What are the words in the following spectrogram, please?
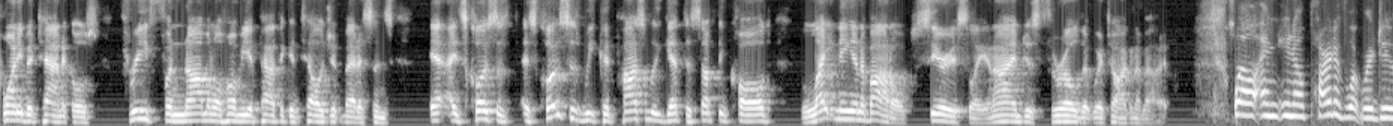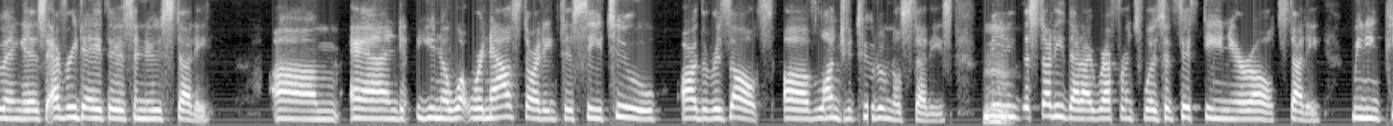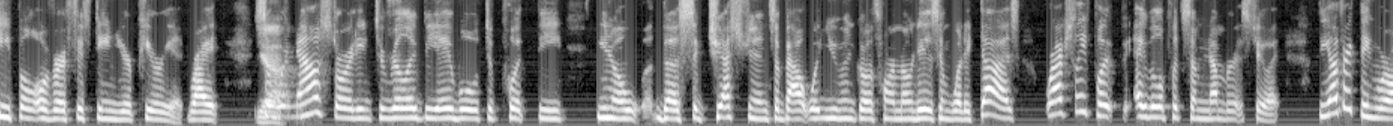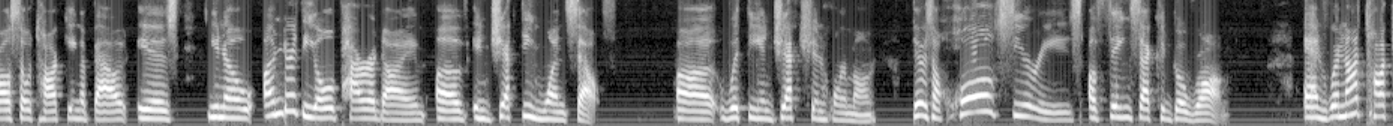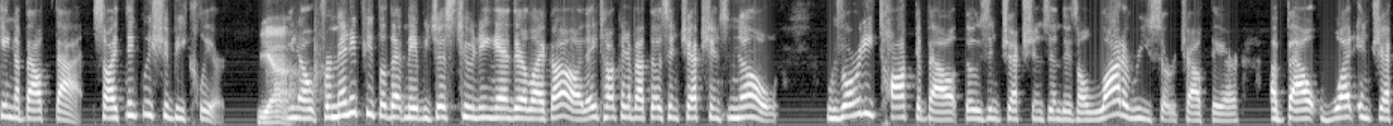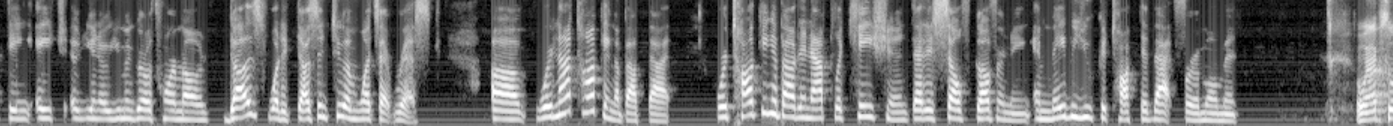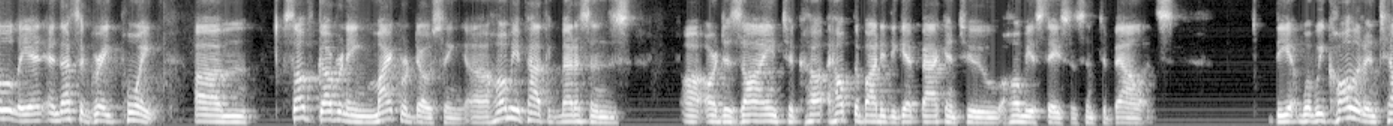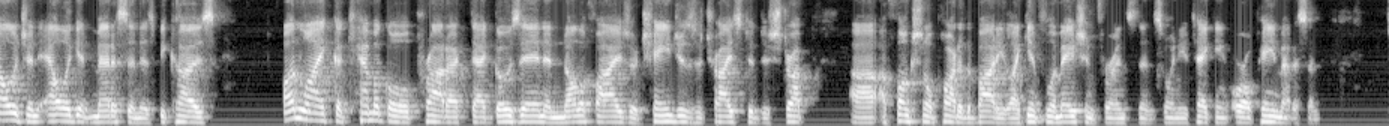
20 botanicals, three phenomenal homeopathic intelligent medicines. As close as as close as we could possibly get to something called lightning in a bottle, seriously. And I'm just thrilled that we're talking about it. Well, and you know, part of what we're doing is every day there's a new study. Um, and you know, what we're now starting to see too are the results of longitudinal studies, mm. meaning the study that I referenced was a 15 year old study, meaning people over a 15 year period, right? Yeah. So we're now starting to really be able to put the you know the suggestions about what human growth hormone is and what it does we're actually put, able to put some numbers to it. The other thing we're also talking about is you know under the old paradigm of injecting oneself uh, with the injection hormone there's a whole series of things that could go wrong. And we're not talking about that. So i think we should be clear. Yeah. You know for many people that may be just tuning in they're like oh are they talking about those injections? No We've already talked about those injections, and there's a lot of research out there about what injecting H, uh, you know, human growth hormone does, what it doesn't do, and what's at risk. Uh, we're not talking about that. We're talking about an application that is self-governing, and maybe you could talk to that for a moment. Oh, absolutely, and, and that's a great point. Um, self-governing microdosing, uh, homeopathic medicines uh, are designed to co- help the body to get back into homeostasis, and to balance. The what we call it intelligent, elegant medicine is because unlike a chemical product that goes in and nullifies or changes or tries to disrupt uh, a functional part of the body, like inflammation, for instance, when you're taking oral pain medicine.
